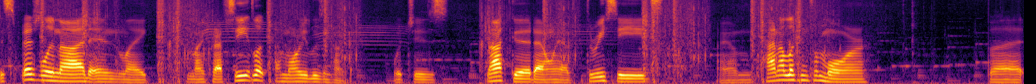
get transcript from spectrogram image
Especially not in, like, Minecraft. See, look, I'm already losing hunger, which is not good. I only have three seeds. I am kind of looking for more, but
